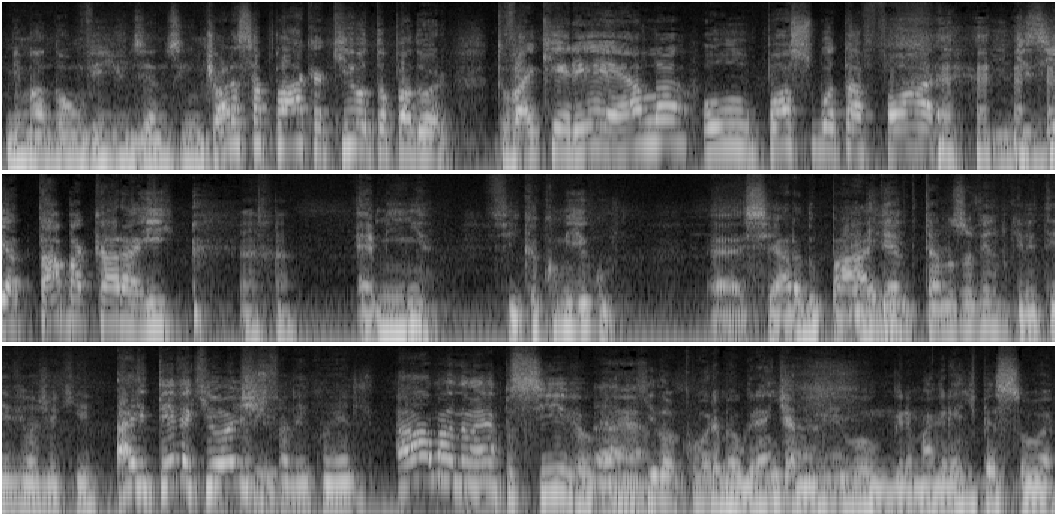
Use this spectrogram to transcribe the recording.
me mandou um vídeo dizendo o seguinte: Olha essa placa aqui, ô topador, tu vai querer ela ou posso botar fora? E dizia Tabacaraí. Uhum. É minha, fica comigo é, Seara do Pai. Ele deve estar tá nos ouvindo, porque ele teve hoje aqui. Ah, ele teve aqui hoje? Eu falei com ele. Ah, mas não é possível, cara. É. Que loucura. Meu grande amigo, uma grande pessoa.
